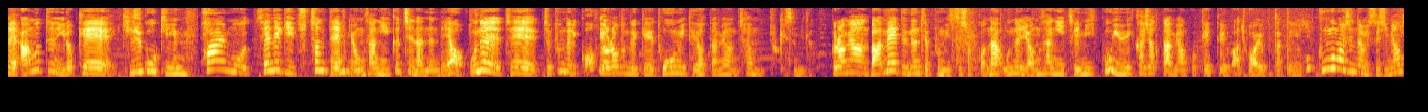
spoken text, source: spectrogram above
네, 아무튼 이렇게 길고 긴 화알못 새내기 추천템 영상이 끝이 났는데요. 오늘 제 제품들이 꼭 여러분들께 도움이 되었다면 참 좋겠습니다. 그러면 마음에 드는 제품 있으셨거나 오늘 영상이 재밌고 유익하셨다면 꼭 댓글과 좋아요 부탁드리고 궁금하신 점 있으시면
